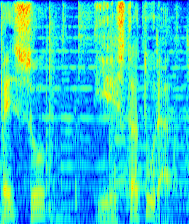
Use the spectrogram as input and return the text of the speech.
peso y estatura.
